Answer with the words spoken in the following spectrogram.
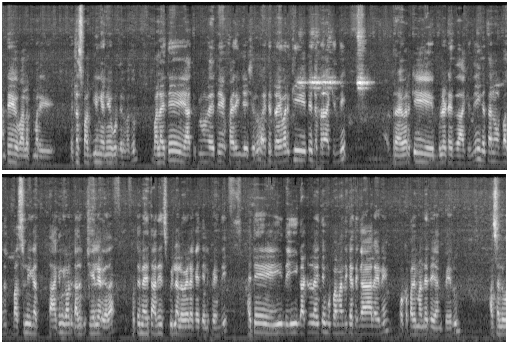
అంటే వాళ్ళకు మరి ఎట్లా స్మగ్లింగ్ అనేవి కూడా తెలియదు వాళ్ళైతే యాత్రికుల అయితే ఫైరింగ్ చేశారు అయితే డ్రైవర్కి అయితే దెబ్బ తాకింది. డ్రైవర్కి బుల్లెట్ అయితే తాకింది. ఇక తను బస్సుని ఇక తాకింది కాబట్టి కదుపు చేయలేడు కదా. మొత్తం అయితే అదే స్పీడ్లో లోయలకి అయితే వెళ్ళిపోయింది. అయితే ఈ ఈ ఘటనలో అయితే ముప్పై మందికి అయితే గాయాలైనాయి. ఒక పది మంది అయితే చనిపోయారు. అసలు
